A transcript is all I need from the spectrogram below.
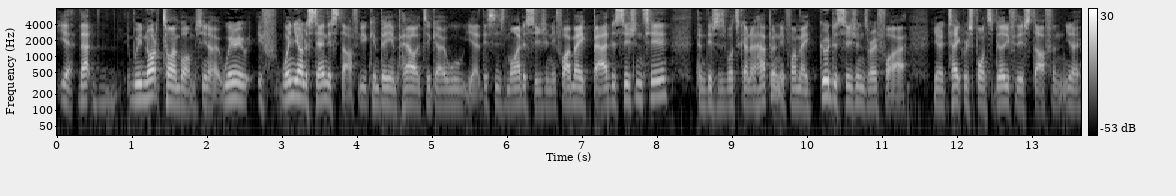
yeah, that we're not time bombs. You know, we're if when you understand this stuff, you can be empowered to go. Well, yeah, this is my decision. If I make bad decisions here, then this is what's going to happen. If I make good decisions, or if I you know take responsibility for this stuff and you know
